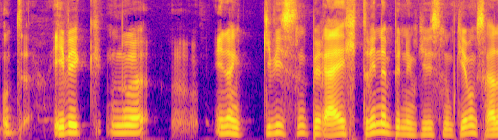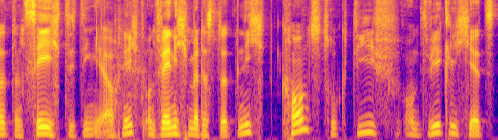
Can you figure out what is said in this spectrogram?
und ewig nur in einem gewissen Bereich drinnen bin, in einem gewissen Umgebungsradar, dann sehe ich die Dinge auch nicht. Und wenn ich mir das dort nicht konstruktiv und wirklich jetzt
